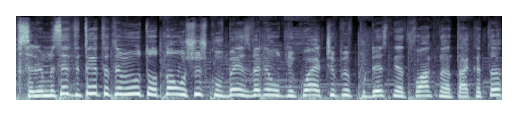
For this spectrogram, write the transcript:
В 73-та минута отново Шишков бе изведен от Николай Чипев по десният фланг на атаката,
